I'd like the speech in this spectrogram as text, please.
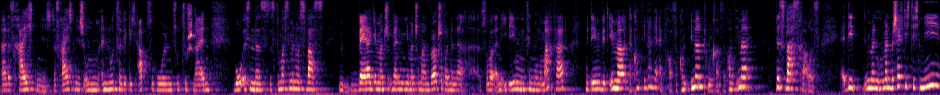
Ja, das reicht nicht. Das reicht nicht, um einen Nutzer wirklich abzuholen, zuzuschneiden. Wo ist denn das? das du machst immer nur das Was. Wer jemand, wenn jemand schon mal einen Workshop oder eine, so eine Ideenfindung gemacht hat, mit dem wird immer, da kommt immer eine App raus, da kommt immer ein Tool raus, da kommt immer das Was raus. Die, man, man beschäftigt sich nie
